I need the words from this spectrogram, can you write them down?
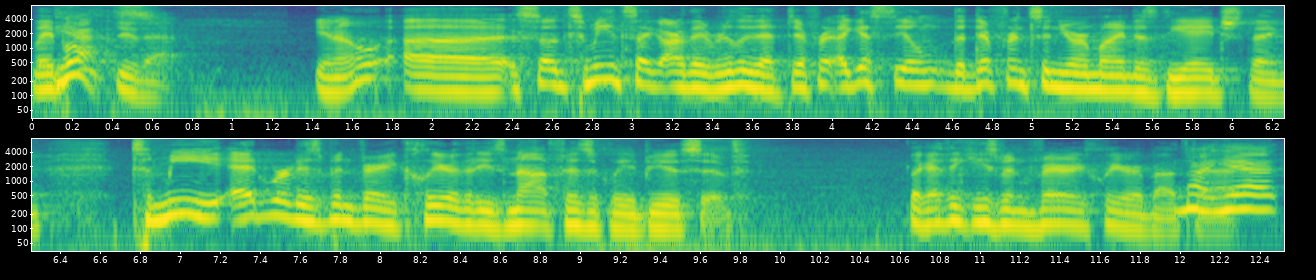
They both Yes. do that. You know, uh, so to me, it's like, are they really that different? I guess the the difference in your mind is the age thing. To me, Edward has been very clear that he's not physically abusive. Like I think he's been very clear about Not that. Not yet.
